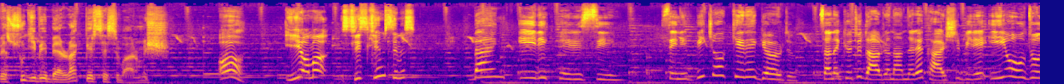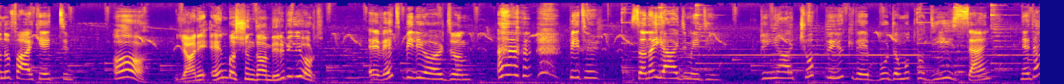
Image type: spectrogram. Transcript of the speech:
ve su gibi berrak bir sesi varmış. Aa, iyi ama siz kimsiniz? Ben iyilik perisiyim. Seni birçok kere gördüm. Sana kötü davrananlara karşı bile iyi olduğunu fark ettim. Aa, yani en başından beri biliyordun. Evet biliyordum. Peter, sana yardım edeyim. Dünya çok büyük ve burada mutlu değilsen neden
